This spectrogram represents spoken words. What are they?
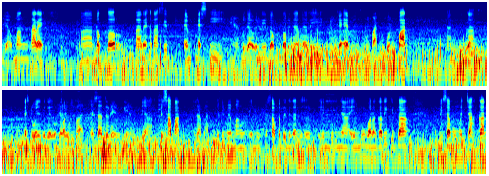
Ya, Bang Tareh. Uh, Dr. Tareh Rasid MSI. Ya. Beliau ini doktornya dari UGM, Empat. Unpad dan juga S2-nya juga Unpad. Dari juga. empat. S1 dari UGM. Ya, filsafat. Sahabat. Jadi memang ilmu filsafat ini kan induknya ilmu barangkali kita bisa memecahkan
